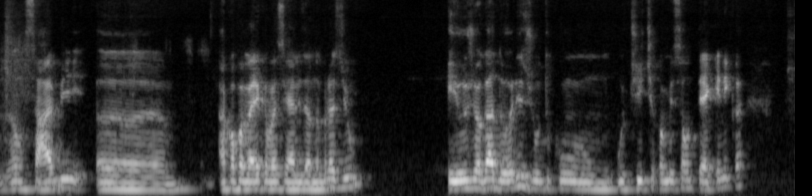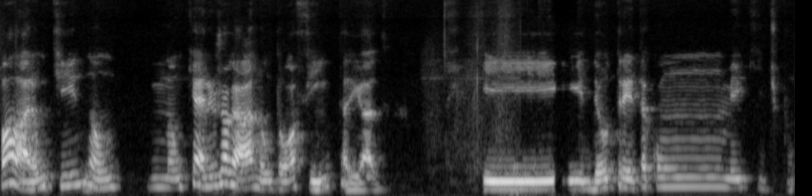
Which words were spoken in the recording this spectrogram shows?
não sabe, uh, a Copa América vai ser realizada no Brasil. E os jogadores, junto com o Tite, a comissão técnica, falaram que não, não querem jogar, não estão afim, tá ligado? E, e, deu treta com meio que, tipo,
